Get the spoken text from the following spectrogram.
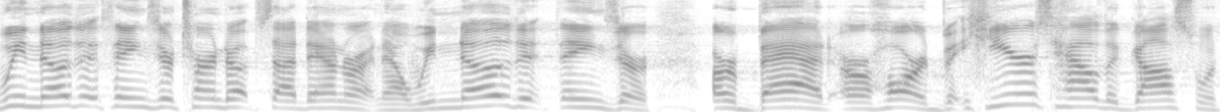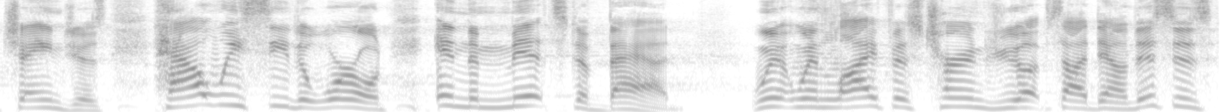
we know that things are turned upside down right now. We know that things are, are bad or hard, but here's how the gospel changes how we see the world in the midst of bad. When, when life has turned you upside down. This is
